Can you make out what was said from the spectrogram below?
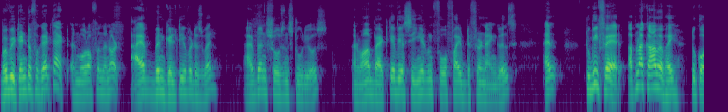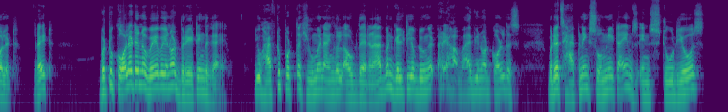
But we tend to forget that. And more often than not, I have been guilty of it as well. I have done shows in studios. And वहाँ बैठ we are seeing it in four five different angles. And to be fair, अपना काम है भाई to call it right? But to call it in a way where you're not berating the guy, you have to put the human angle out there. And I've been guilty of doing it. Why have you not called this? But it's happening so many times in studios,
